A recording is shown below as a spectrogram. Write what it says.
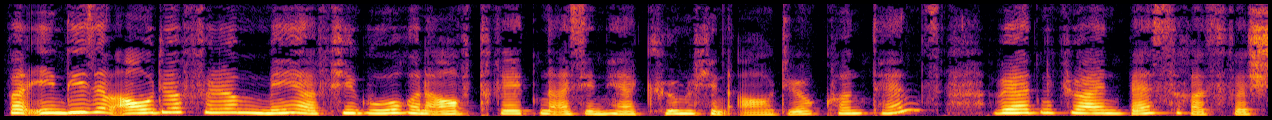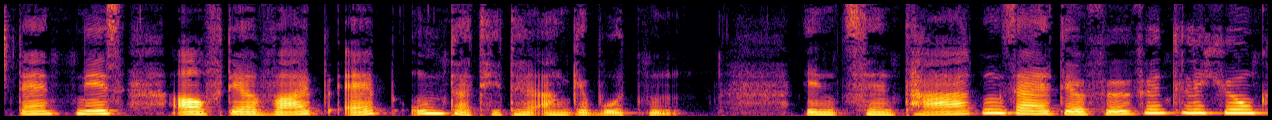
weil in diesem Audiofilm mehr Figuren auftreten als in herkömmlichen Audio-Contents, werden für ein besseres Verständnis auf der Vibe-App Untertitel angeboten. In zehn Tagen seit der Veröffentlichung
